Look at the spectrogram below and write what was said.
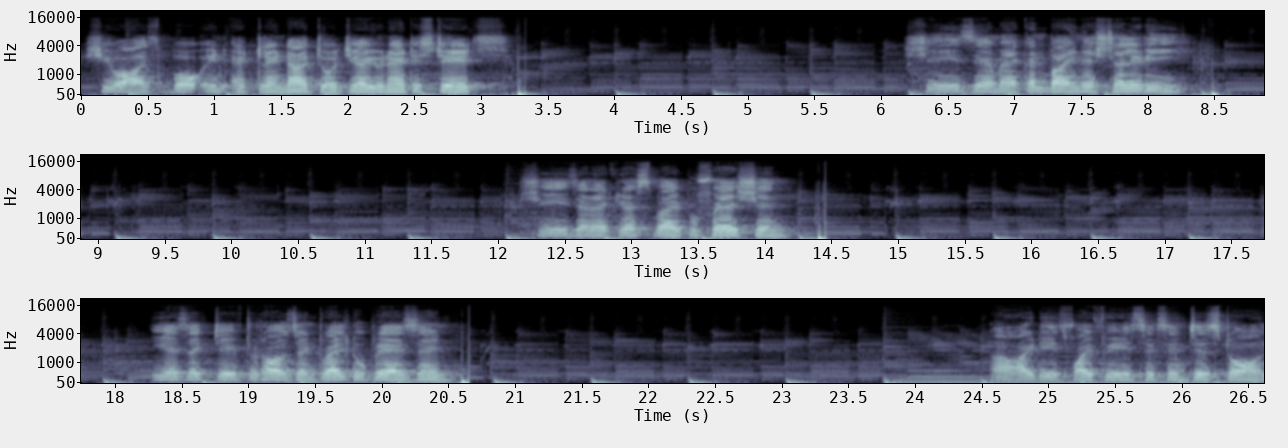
She was born in Atlanta, Georgia, United States. She is American by nationality. She is an actress by profession. Is active 2012 to present. Her height is 5 feet 6 inches tall.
